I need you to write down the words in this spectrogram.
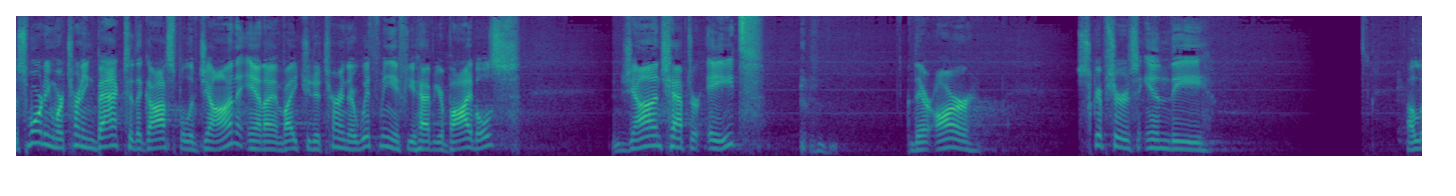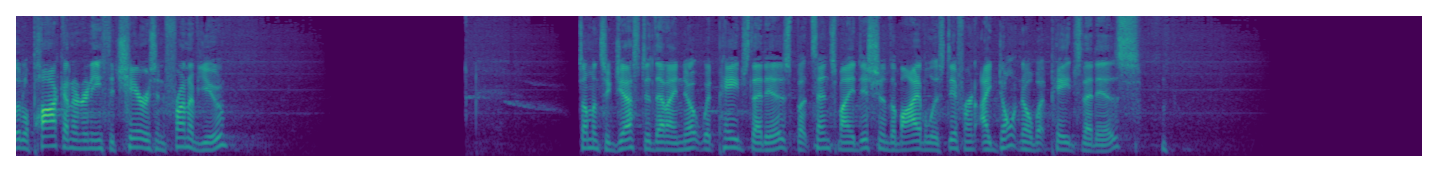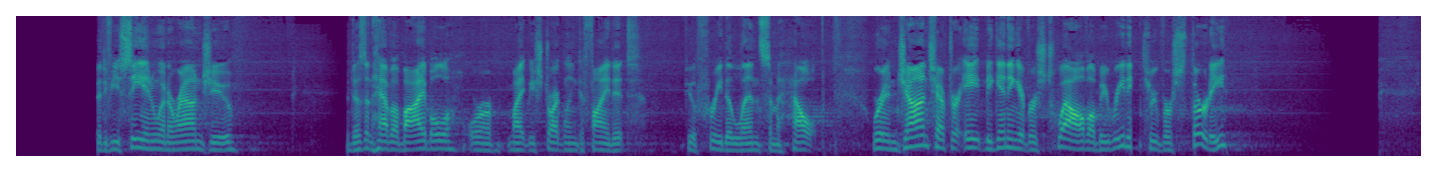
This morning we're turning back to the Gospel of John, and I invite you to turn there with me if you have your Bibles. John chapter 8. There are scriptures in the a little pocket underneath the chairs in front of you. Someone suggested that I note what page that is, but since my edition of the Bible is different, I don't know what page that is. But if you see anyone around you who doesn't have a Bible or might be struggling to find it, feel free to lend some help. We're in John chapter 8, beginning at verse 12. I'll be reading through verse 30.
